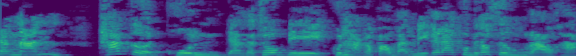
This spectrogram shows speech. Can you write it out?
ดังนั้นถ้าเกิดคุณอยากจะโชคดี คุณหากระเป๋าแบบนี้ก็ได้คุณไม่ต้องซื้อของเราค่ะ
